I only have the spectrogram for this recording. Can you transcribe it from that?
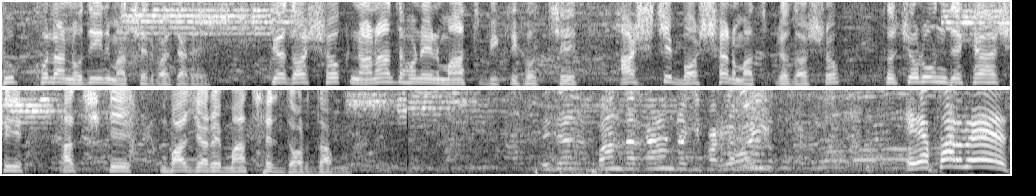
দুপখোলা নদীর মাছের বাজারে। প্রিয় দর্শক নানা ধরনের মাছ বিক্রি হচ্ছে আসছে বর্ষার মাছ প্রিয় দর্শক। তো চলুন দেখে আসি আজকে বাজারে মাছের দরদাম। এটা বান্দার কারণটা কি পাগলা ভাই? এটা পারবেশ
